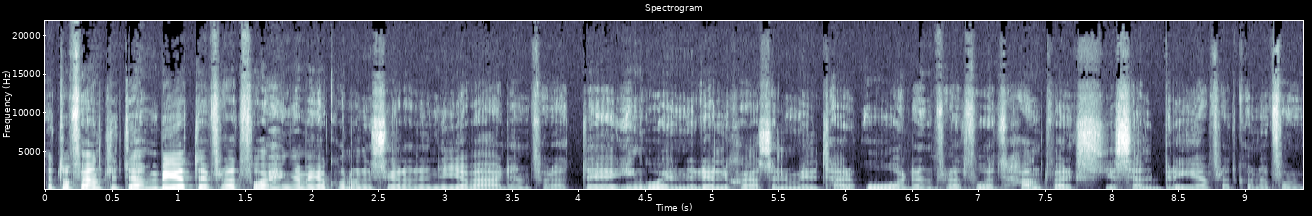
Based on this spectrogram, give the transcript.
ett offentligt ämbete för att få hänga med och kolonisera den nya världen, för att eh, ingå i en religiös eller militär orden, för att få ett hantverksgesällbrev, för att kunna få,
